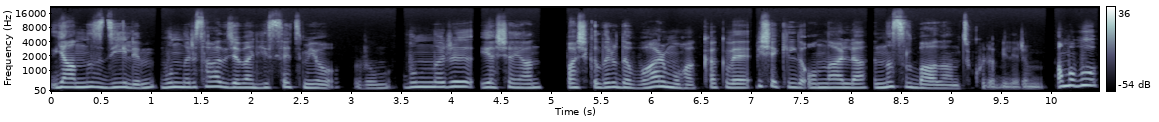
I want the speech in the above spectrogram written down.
Yalnız değilim. Bunları sadece ben hissetmiyorum. Bunları yaşayan başkaları da var muhakkak ve bir şekilde onlarla nasıl bağlantı kurabilirim? Ama bu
